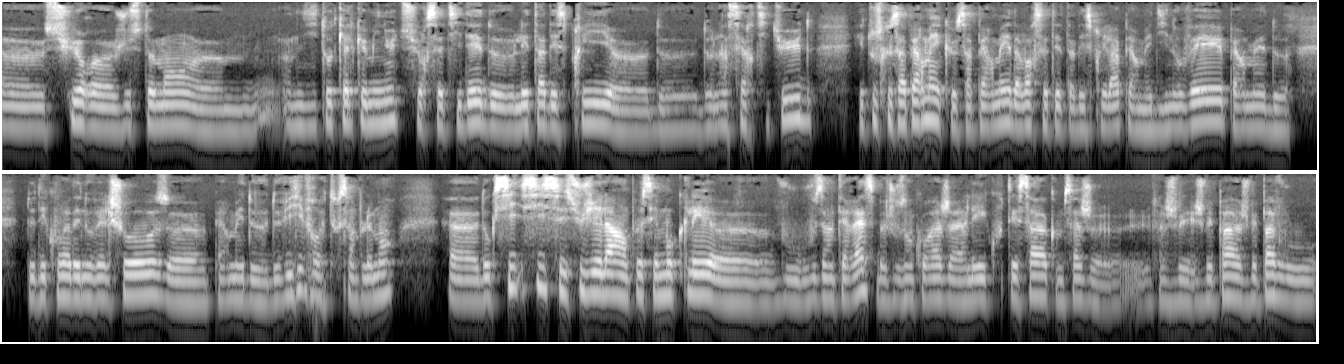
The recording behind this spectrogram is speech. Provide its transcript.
euh, sur euh, justement euh, un édito de quelques minutes sur cette idée de l'état d'esprit euh, de, de l'incertitude et tout ce que ça permet, que ça permet d'avoir cet état d'esprit-là, permet d'innover, permet de, de, découvrir des nouvelles choses, euh, permet de, de, vivre tout simplement. Euh, donc si, ces sujets-là, un peu ces mots-clés euh, vous, intéressent, bah, je vous encourage à aller écouter ça, comme ça je enfin, je vais, pas, vous,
